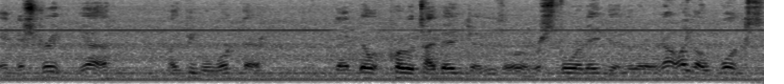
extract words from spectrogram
Industry, yeah. Like people worked there. They built prototype engines or restored engines or whatever. Not like a works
